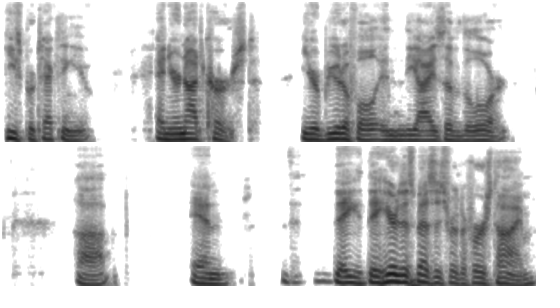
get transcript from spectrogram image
He's protecting you. And you're not cursed. You're beautiful in the eyes of the lord. Uh, and they they hear this message for the first time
